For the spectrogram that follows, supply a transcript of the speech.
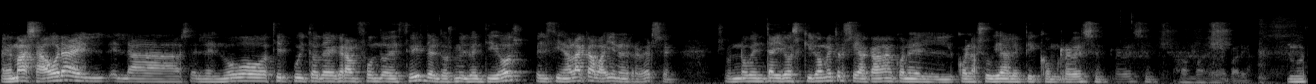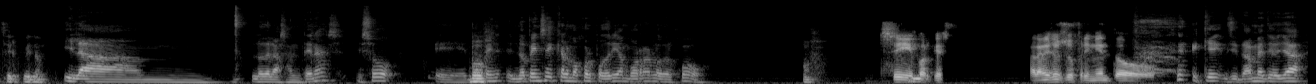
Además, ahora en, el nuevo circuito del Gran Fondo de Zwift del 2022, el final acaba ahí en el reverse. Son 92 kilómetros y acaban con, el, con la subida al Epic con reverse. Ah, nuevo circuito. Y la, mm, lo de las antenas, eso eh, ¿no, pensáis que a lo mejor podrían borrarlo del juego? Sí, porque para mí es un sufrimiento. que si te has metido ya.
